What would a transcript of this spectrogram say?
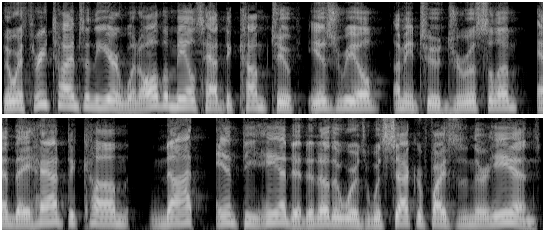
There were three times in the year when all the males had to come to Israel, I mean, to Jerusalem, and they had to come not empty handed. In other words, with sacrifices in their hands.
